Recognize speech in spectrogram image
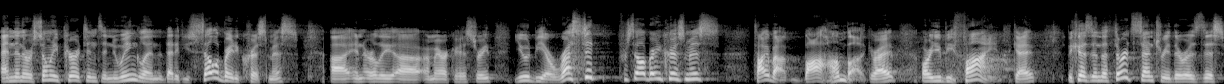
And then there were so many Puritans in New England that if you celebrated Christmas uh, in early uh, America history, you would be arrested for celebrating Christmas. Talk about bah humbug, right? Or you'd be fined, okay? Because in the third century, there was this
